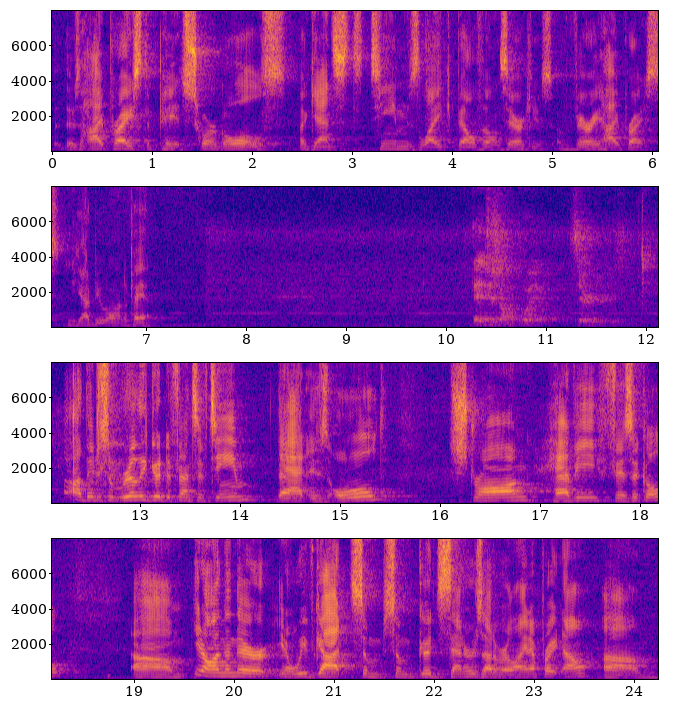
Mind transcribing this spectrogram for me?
there's a high price to pay to score goals against teams like Belleville and Syracuse, a very high price. And you got to be willing to pay it. They just don't quit, Syracuse. Uh, they're just a really good defensive team that is old, strong, heavy, physical. Um, you know, and then they're, you know, we've got some some good centers out of our lineup right now. Um,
